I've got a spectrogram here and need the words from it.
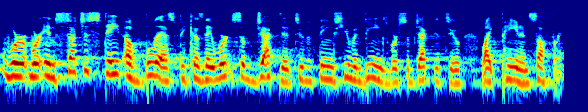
were, were in such a state of bliss because they weren't subjected to the things human beings were subjected to, like pain and suffering.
